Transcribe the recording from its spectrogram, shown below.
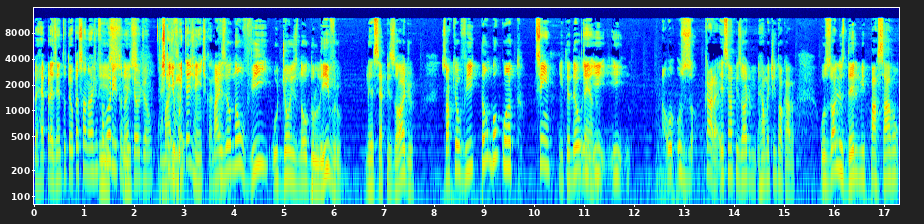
representa o teu personagem Isso, favorito, né? isso. Que é o John. Acho que Mas de eu- muita gente, cara. Mas eu não vi o Jon Snow do livro nesse episódio, só que eu vi tão bom quanto. Sim, Entendeu? E, Entendo. e- e- o- os, cara, esse é um episódio realmente intocável. Os olhos dele me passavam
